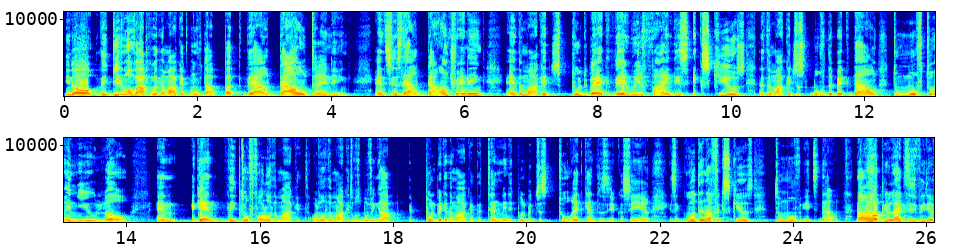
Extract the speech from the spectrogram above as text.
you know, they did move up when the market moved up, but they are downtrending. And since they are downtrending and the market pulled back, they will find this excuse that the market just moved the back down to move to a new low. And again, they do follow the market. Although the market was moving up, a pullback in the market, a 10 minute pullback, just two red candles, as you can see here, is a good enough excuse to move it down. Now, I hope you liked this video,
